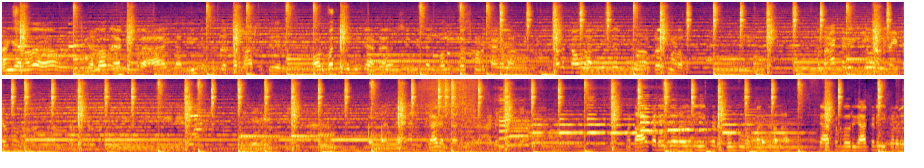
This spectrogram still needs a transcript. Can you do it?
ಹಂಗೆ ಅನ್ನೋದ ಎಲ್ಲರೂ ಯಾಕಂದ್ರೆ ಈಗ ಅದು ಹಿಂದೆ ಕೂತಿರ್ತಾರೆ ಲಾಸ್ಟ್ ಕೇಳಿ ಅವ್ರು ಬಂದು ಮುಂದೆ ಡ್ರೈವರ್ ಸೀಟ್ ಇದ್ದಲ್ಲಿ ಬಂದು ಪ್ರೆಸ್ ಮಾಡೋಕ್ಕಾಗಲ್ಲ ಅದಕ್ಕೆ ಅವ್ರು ಅದರಿಂದ ಪ್ರೆಸ್ ಮಾಡೋದು. ಹ್ಞೂ ಮತ್ತು ಆ ಕಡೆ ಇಟ್ಟು ಐಟಮ್ ಮತ್ತು ಆ ಕಡೆ ಈ ಕಡೆ ಬಂದು ಬಂದಿಲ್ಲ ಆ ಕಡೆದವ್ರಿಗೆ ಆ ಕಡೆ, ಈ ಕಡೆದವ್ರಿಗೆ ಕಡೆ.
